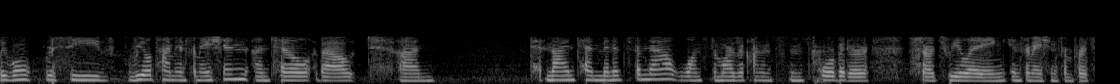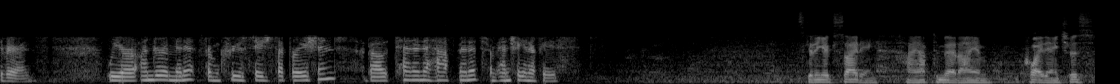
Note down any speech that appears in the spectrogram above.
We won't receive real-time information until about uh, nine, ten minutes from now once the Mars Reconnaissance Orbiter starts relaying information from Perseverance. We are under a minute from cruise stage separation, about 10 and a half minutes from entry interface. It's getting exciting. I have to admit, I am quite anxious,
